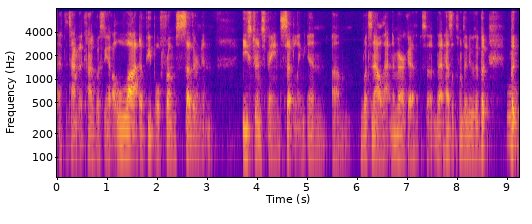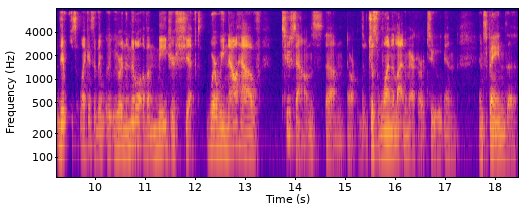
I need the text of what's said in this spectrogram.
at the time of the conquest, you had a lot of people from southern and eastern Spain settling in um, what's now Latin America. So that has something to do with it. But mm. but there was, like I said, there, we were in the middle of a major shift where we now have two sounds, um, or just one in Latin America or two in in Spain, the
